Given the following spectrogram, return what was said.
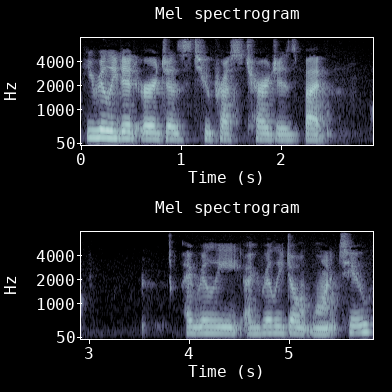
he really did urge us to press charges, but I really, I really don't want to.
